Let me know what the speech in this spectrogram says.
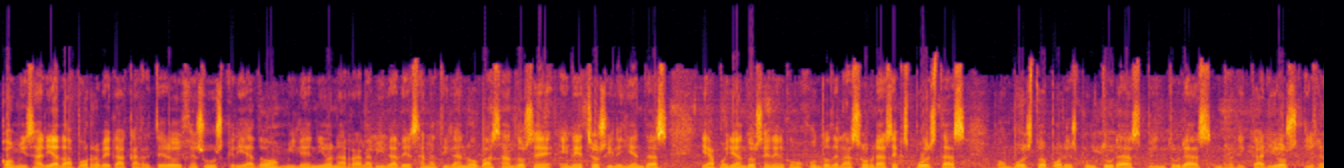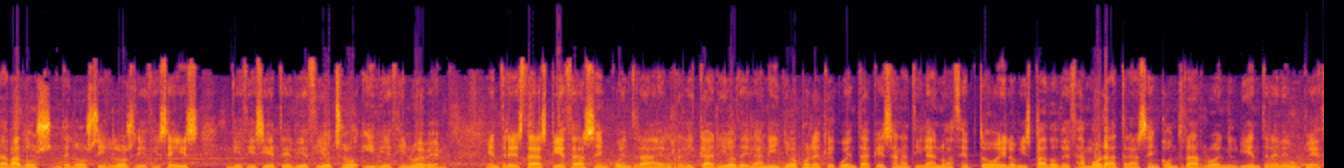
Comisariada por Rebeca Carretero y Jesús Criado, Milenio narra la vida de San Atilano basándose en hechos y leyendas y apoyándose en el conjunto de las obras expuestas, compuesto por esculturas, pinturas, relicarios y grabados de los siglos XVI, XVII, XVIII y XIX. Entre estas piezas se encuentra el relicario del anillo por el que cuenta que San Atilano aceptó el obispado de Zamora tras encontrarlo en el vientre de un pez.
